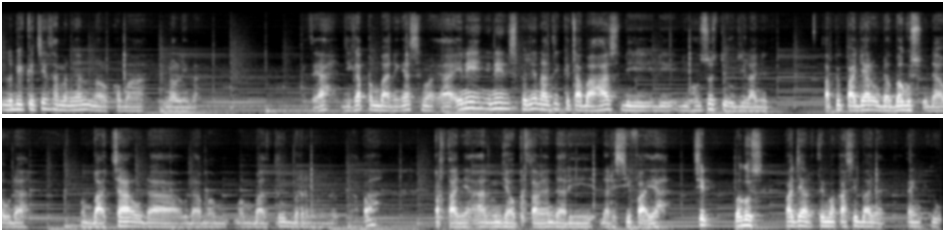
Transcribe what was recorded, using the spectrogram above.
lebih kecil sama dengan 0,05 gitu ya. Jika pembandingan semua ini ini sebenarnya nanti kita bahas di, di, di khusus di uji lanjut. Tapi Pajar udah bagus, udah udah membaca, udah udah mem, membantu ber apa pertanyaan menjawab pertanyaan dari dari Siva ya. Sip, bagus. Pajar, terima kasih banyak. Thank you.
